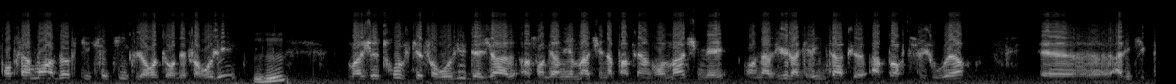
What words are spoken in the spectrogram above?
Contrairement à d'autres qui critiquent le retour des Farouli, Mhm. moi je trouve que Farouli, déjà, à son dernier match, il n'a pas fait un grand match, mais on a vu la grinta que apporte ce joueur euh, à l'équipe.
